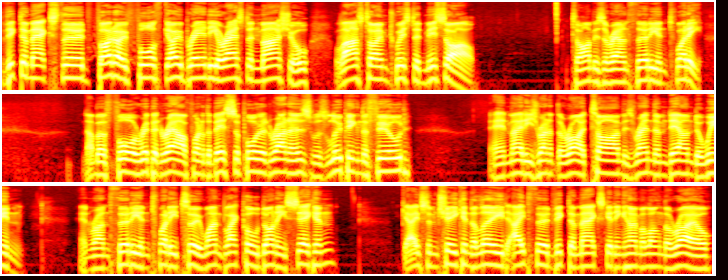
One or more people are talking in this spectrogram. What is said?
Victor Max third, Photo fourth, Go Brandy or Aston Marshall. Last time Twisted Missile. Time is around 30 and 20. Number four, Ripper Ralph, one of the best supported runners, was looping the field and made his run at the right time, has ran them down to win and run 30 and 22. One Blackpool Donny second. Gave some cheek in the lead. Eight third Victor Max getting home along the rail.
